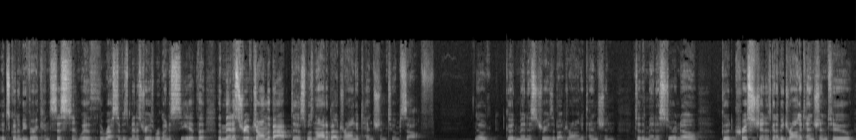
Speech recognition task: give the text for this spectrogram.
it's going to be very consistent with the rest of his ministry as we're going to see it. The, the ministry of John the Baptist was not about drawing attention to himself. No good ministry is about drawing attention to the minister. No good Christian is going to be drawing attention to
